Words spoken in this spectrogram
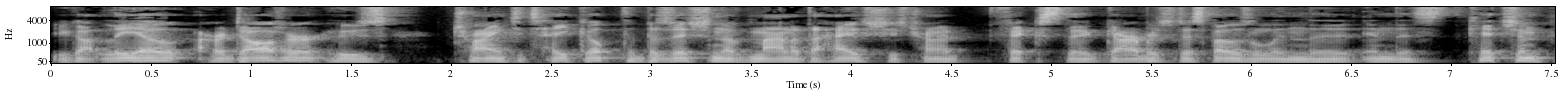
You've got Leo, her daughter, who's trying to take up the position of man of the house. She's trying to fix the garbage disposal in the, in this kitchen.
